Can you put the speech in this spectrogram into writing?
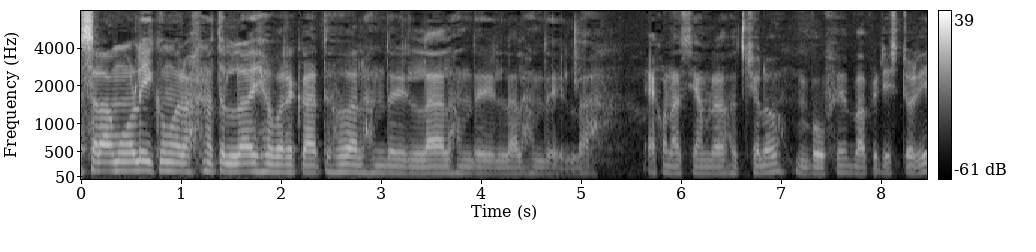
আসসালামু আলাইকুম রহমতুল্লাহ বারকাত আলহামদুলিল্লাহ আলহামদুলিল্লাহ আলহামদুলিল্লাহ। এখন আছি আমরা হচ্ছিল বোফে বাপিটি স্টোরি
